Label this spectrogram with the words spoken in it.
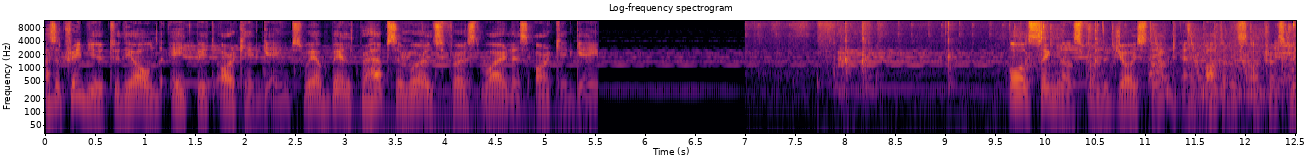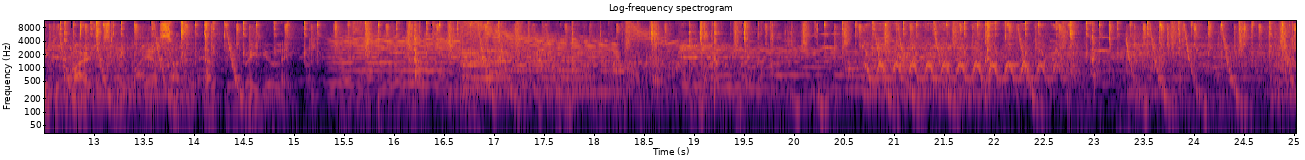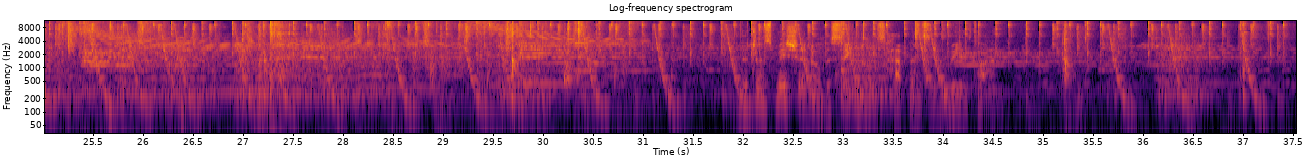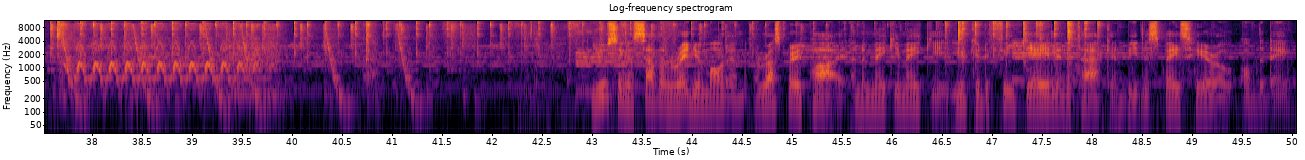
As a tribute to the old 8-bit arcade games, we have built perhaps the world's first wireless arcade game. All signals from the joystick and buttons are transmitted wirelessly via a subtle LP radio link. The transmission of the signals happens in real time. Using a satellite radio modem, a Raspberry Pi and a Makey Makey, you could defeat the alien attack and be the space hero of the day.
